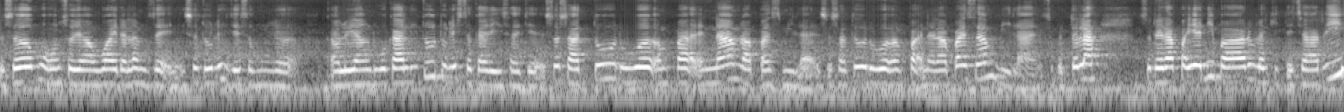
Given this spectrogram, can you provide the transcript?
So semua unsur yang Y dalam Z ni So tulis je semula. Kalau yang dua kali tu tulis sekali saja. So 1, 2, 4, 6, 8, 9 So 1, 2, 4, 6, 8, 9 So betul lah. So dah dapat yang ni barulah kita cari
